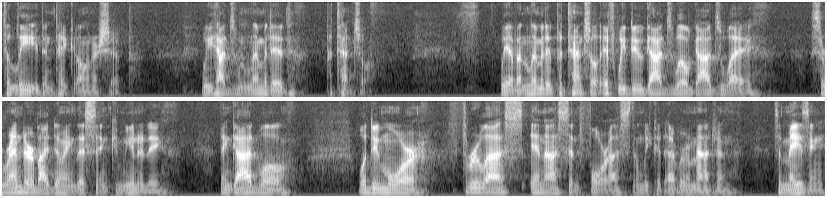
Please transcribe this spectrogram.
to lead and take ownership. We have unlimited potential. We have unlimited potential if we do God's will, God's way, surrender by doing this in community, then God will, will do more through us, in us, and for us than we could ever imagine. It's amazing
